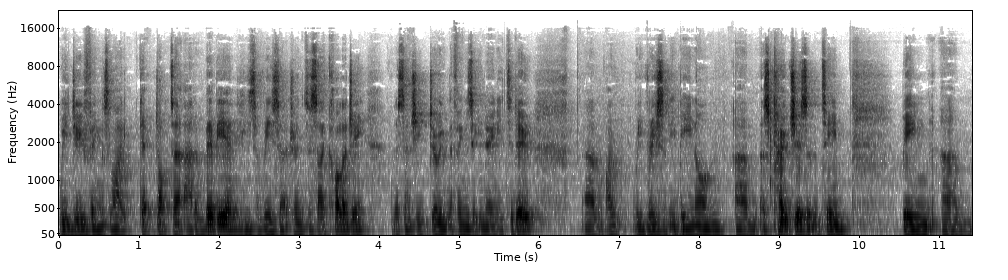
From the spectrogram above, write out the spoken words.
we do things like get Dr. Adam Bibian, he's a researcher into psychology and essentially doing the things that you know you need to do. Um, I, we've recently been on, um, as coaches at the team, been um,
